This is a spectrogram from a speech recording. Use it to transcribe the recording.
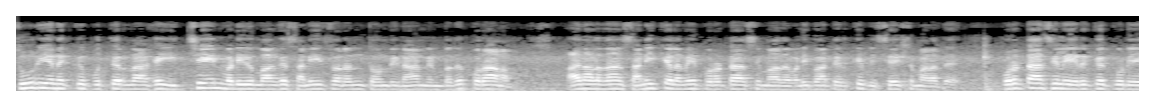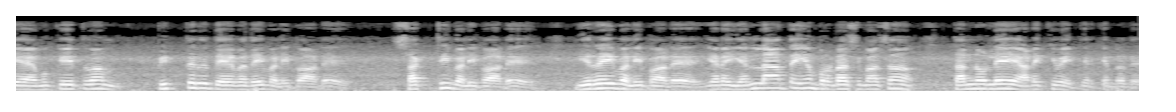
சூரியனுக்கு புத்திரனாக இச்சையின் வடிவமாக சனீஸ்வரன் தோன்றினான் என்பது புராணம். அதனாலதான் சனிக்கிழமை புரட்டாசி மாத வழிபாட்டிற்கு விசேஷமானது. புரட்டாசியில் இருக்கக்கூடிய முக்கியத்துவம் பித்திரு தேவதை வழிபாடு சக்தி வழிபாடு இறை வழிபாடு என எல்லாத்தையும் புரட்டாசி மாசம் தன்னுள்ளே அடக்கி வைத்திருக்கின்றது.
